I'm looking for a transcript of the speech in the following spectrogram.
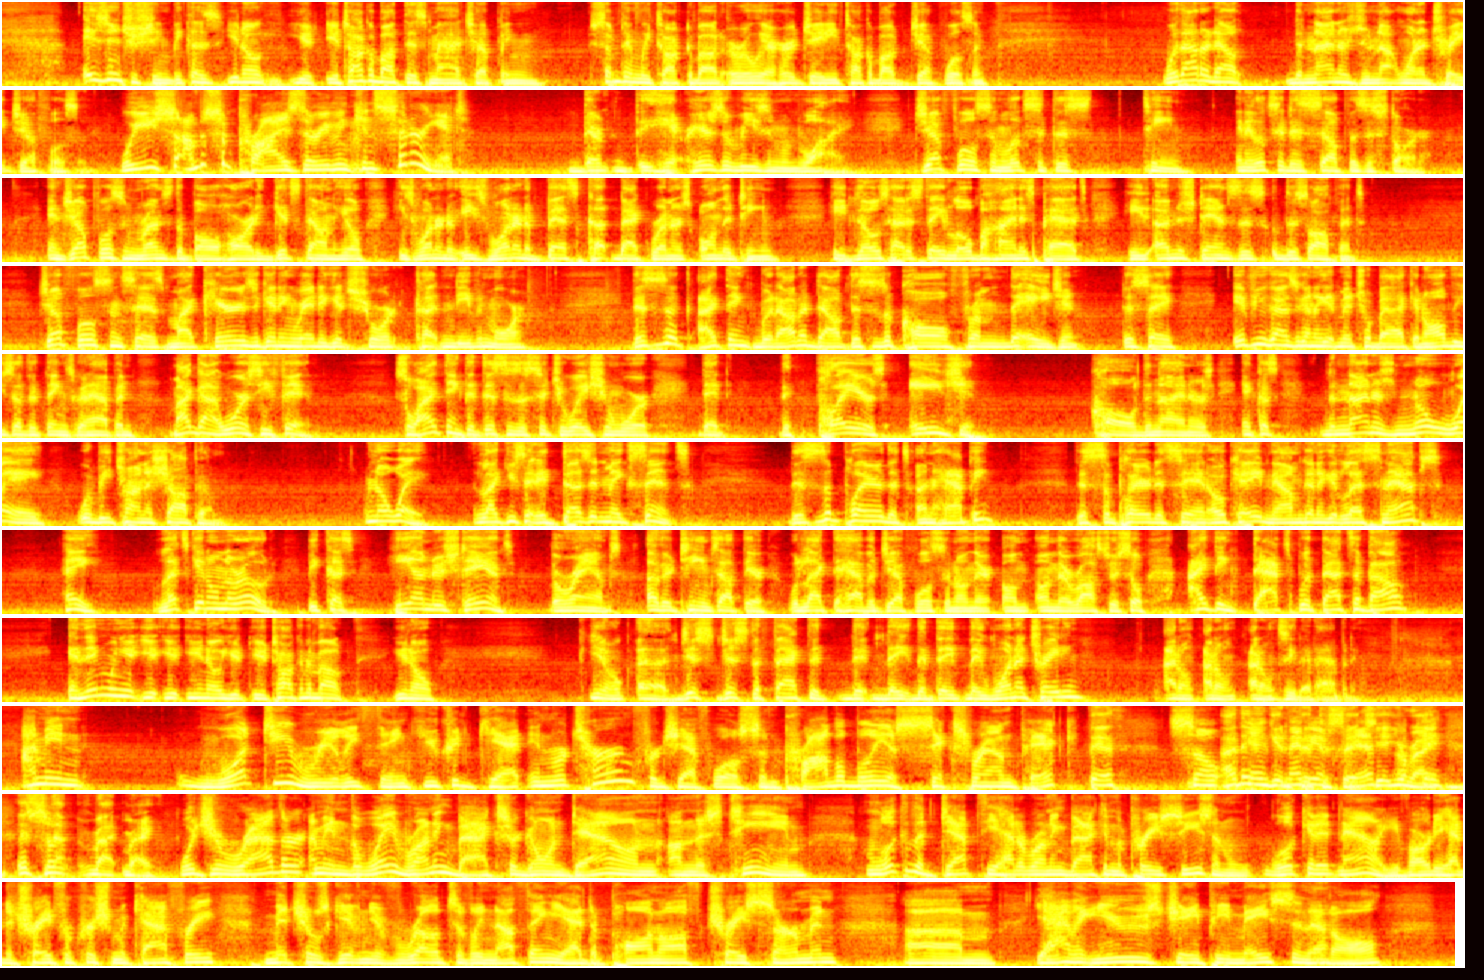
it's interesting because, you know, you, you talk about this matchup and something we talked about earlier. I heard JD talk about Jeff Wilson. Without a doubt, the Niners do not want to trade Jeff Wilson. Well, you, I'm surprised they're even considering it. They're, here, here's the reason why. Jeff Wilson looks at this team and he looks at himself as a starter. And Jeff Wilson runs the ball hard. He gets downhill. He's one of the he's one of the best cutback runners on the team. He knows how to stay low behind his pads. He understands this this offense. Jeff Wilson says, "My carries are getting ready to get short, cutting even more." This is a I think without a doubt this is a call from the agent to say, if you guys are going to get Mitchell back and all these other things going to happen, my guy, where's he fit? So I think that this is a situation where that the player's agent called the Niners, and because the Niners no way would be trying to shop him, no way. Like you said, it doesn't make sense. This is a player that's unhappy. This is a player that's saying, okay, now I'm going to get less snaps. Hey, let's get on the road because he understands the Rams, other teams out there would like to have a Jeff Wilson on their on, on their roster. So I think that's what that's about. And then when you you, you know you're, you're, talking about you know you know uh, just just the fact that, that they that they they want to trade him, I don't I don't I don't see that happening. I mean, what do you really think you could get in return for Jeff Wilson? Probably a six round pick, fifth. So I think you get maybe a fifth. Yeah, you're okay. right. It's so, not, right, right. Would you rather? I mean, the way running backs are going down on this team. Look at the depth you had a running back in the preseason. Look at it now. You've already had to trade for Christian McCaffrey. Mitchell's given you relatively nothing. You had to pawn off Trey Sermon. Um, you haven't used J.P. Mason yeah. at all.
